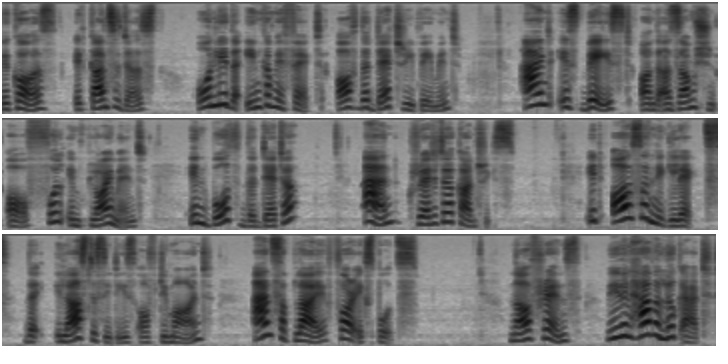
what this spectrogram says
because it considers only the income effect of the debt repayment and is based on the assumption of full employment in both the debtor and creditor countries. It also neglects the elasticities of demand and supply for exports. Now friends, we will have a look at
